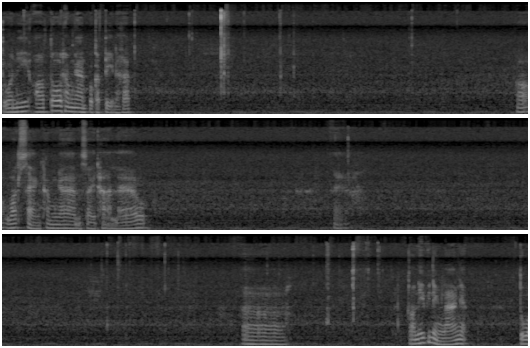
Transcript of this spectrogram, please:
ตัวนี้ออโต้ทำงานปกตินะครับ เพราะวัดแสงทำงานใส่ฐานแล้วออตอนนี้พี่หนึ่งล้างเนี่ย ตัว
